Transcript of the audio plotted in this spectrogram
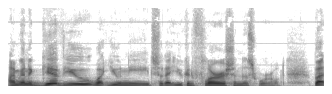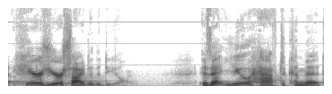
I'm going to give you what you need so that you can flourish in this world. But here's your side of the deal is that you have to commit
